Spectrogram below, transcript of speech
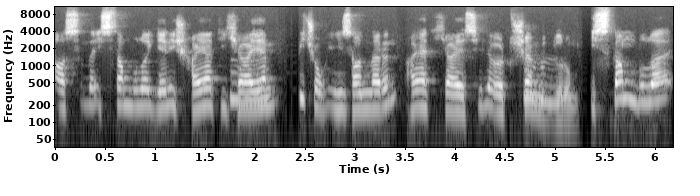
Aslında İstanbul'a geliş hayat hikayem birçok insanların hayat hikayesiyle örtüşen Hı hı. bir durum. İstanbul'a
